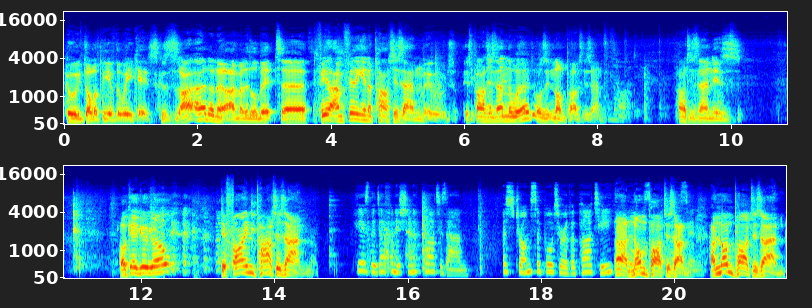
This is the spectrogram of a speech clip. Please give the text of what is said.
who Dollopy of the Week is. Because I, I don't know, I'm a little bit. Uh, feel I'm feeling in a partisan mood. Is partisan the word, or is it non partisan? No idea. Partisan is. Okay, Google. Define partisan. Here's the definition of partisan a strong supporter of a party. Ah, non partisan. I'm non partisan.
